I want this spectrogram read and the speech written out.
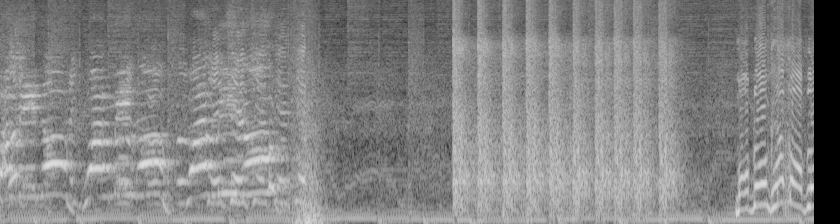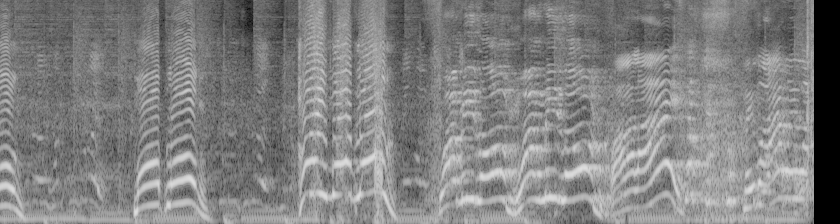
วางมีดลงวางมีดลงวางมีดลง มอบลงครับหมอบลงหมอบลงเฮ้ยหมอบลง วางมีดลง วางมีดลงวางอะไร ไม่วางไม่วาง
